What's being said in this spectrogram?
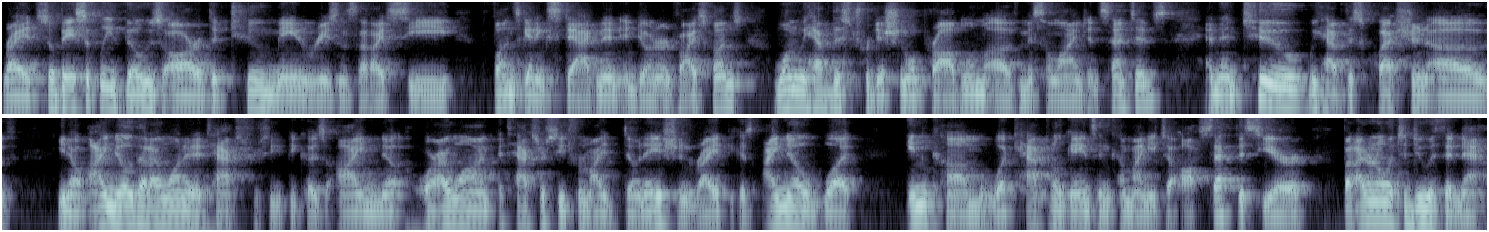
Right. So basically, those are the two main reasons that I see funds getting stagnant in donor advised funds. One, we have this traditional problem of misaligned incentives. And then two, we have this question of, you know, I know that I wanted a tax receipt because I know, or I want a tax receipt for my donation, right? Because I know what income, what capital gains income I need to offset this year, but I don't know what to do with it now.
